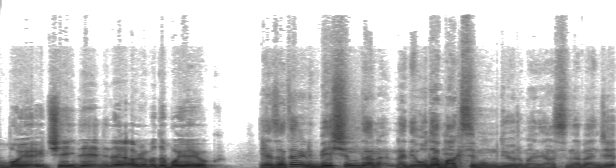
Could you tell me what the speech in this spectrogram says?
boya şeyde ne der, arabada boya yok. Ya zaten hani 5 yıldan hadi o da maksimum diyorum hani aslında bence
